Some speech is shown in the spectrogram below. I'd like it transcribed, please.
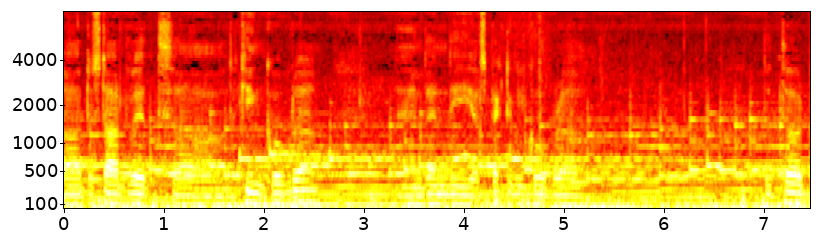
Uh, to start with, uh, the king cobra, and then the uh, spectacle cobra. The third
